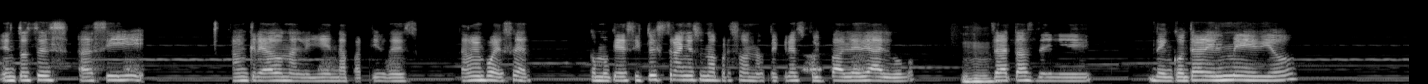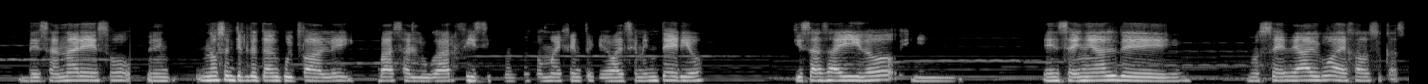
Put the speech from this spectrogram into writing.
Entonces, así han creado una leyenda a partir de eso. También puede ser. Como que si tú extrañas a una persona o te crees culpable de algo, tratas de, de, encontrar el medio de sanar eso, no sentirte tan culpable y vas al lugar físico. Entonces, como hay gente que va al cementerio, quizás ha ido y en señal de, no sé, de algo ha dejado su casa.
